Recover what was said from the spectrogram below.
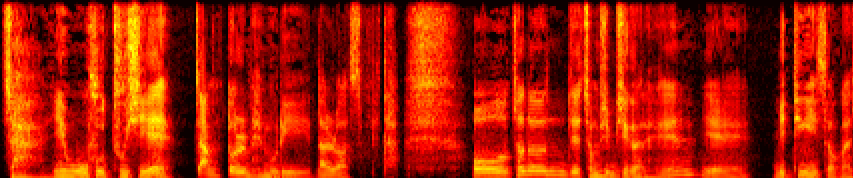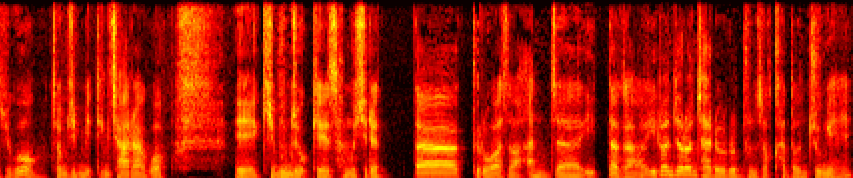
자, 이 오후 2시에 짱돌 매물이 날라왔습니다. 어, 저는 이제 점심시간에, 예, 미팅이 있어가지고 점심 미팅 잘하고 예, 기분 좋게 사무실에 딱 들어와서 앉아 있다가 이런저런 자료를 분석하던 중에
